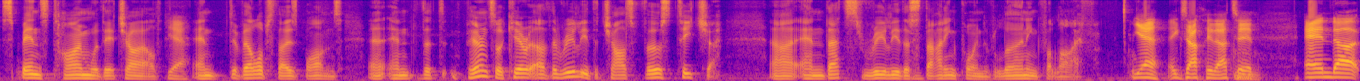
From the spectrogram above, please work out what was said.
spends time with their child Yeah. and develops those bonds. And, and the t- parents or carer are the, really the child's first teacher. Uh, and that's really the starting point of learning for life. Yeah, exactly. That's Mm. it. And uh,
